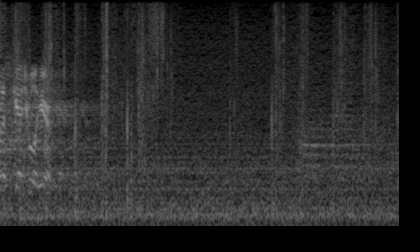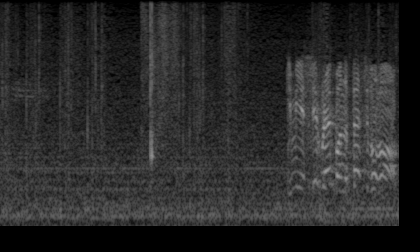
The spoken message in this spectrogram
On a schedule here. Give me a sit rep on the festival hall.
